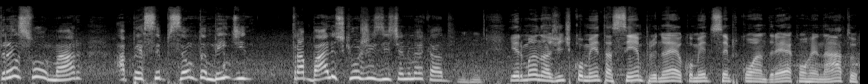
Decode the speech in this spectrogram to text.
transformar a percepção também de trabalhos que hoje existem no mercado. Uhum. E, irmão, a gente comenta sempre, né? Eu comento sempre com o André, com o Renato,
